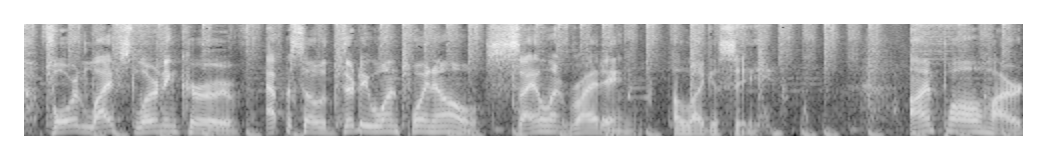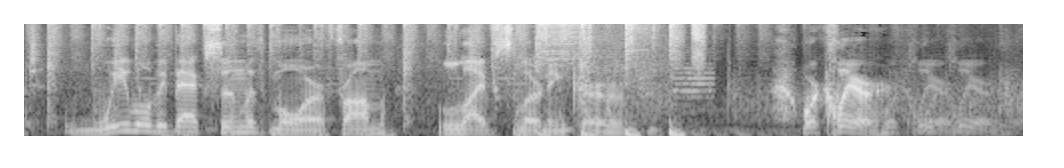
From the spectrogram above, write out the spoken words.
For Life's Learning Curve, episode 31.0 Silent Writing, a Legacy. I'm Paul Hart. We will be back soon with more from Life's Learning Curve. We're clear. We're clear. We're clear.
